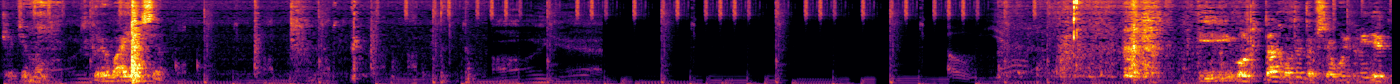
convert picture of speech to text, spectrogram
Че тянуть? Скрываемся. Так вот это все выглядит.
